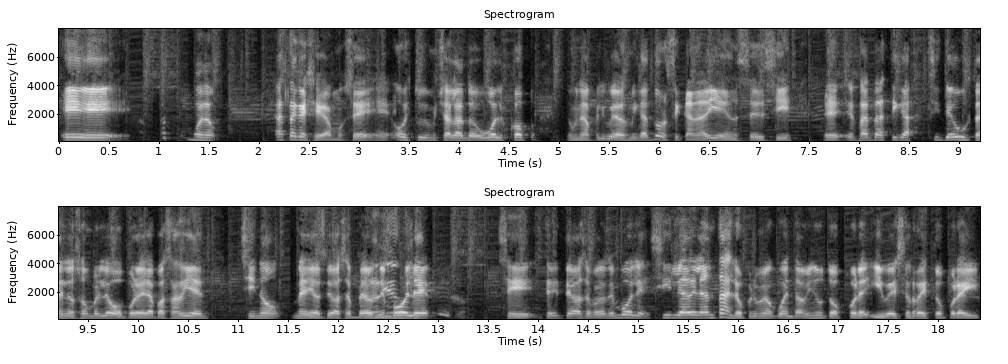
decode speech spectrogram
Eh, bueno, hasta acá llegamos. ¿eh? Eh, Hoy estuvimos charlando de Wolf Cop, una película de 2014, canadiense, sí. Eh, es fantástica. Si te gustan los hombres lobos, por ahí la pasas bien. Si no, medio te vas a pegar un embole. Sí, te, te vas a pegar un embole. Si le adelantás los primeros 40 minutos por ahí y ves el resto, por ahí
